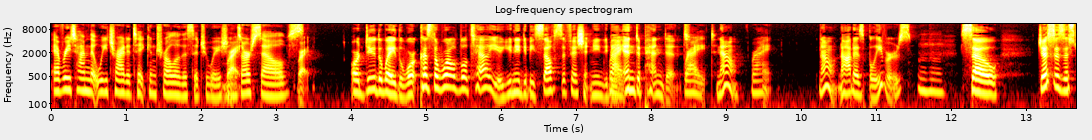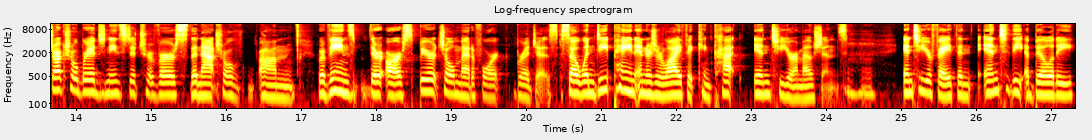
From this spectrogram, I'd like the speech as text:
Every time that we try to take control of the situations Right. ourselves, right or do the way the world because the world will tell you you need to be self-sufficient you need to be independent Right. no right, no not as believers Mm-hmm. so just as a structural bridge needs to traverse the natural um, ravines there are spiritual metaphoric bridges so when deep pain enters your life it can cut into your emotions Mm-hmm. into your faith and into the ability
